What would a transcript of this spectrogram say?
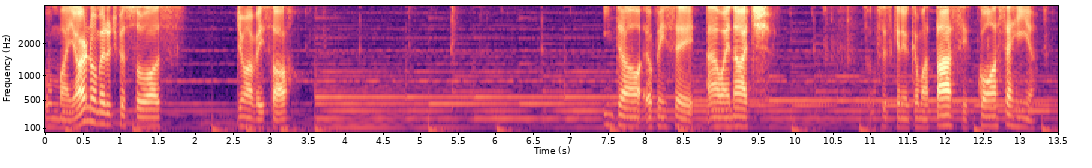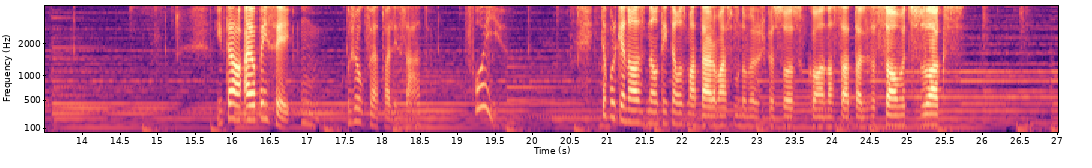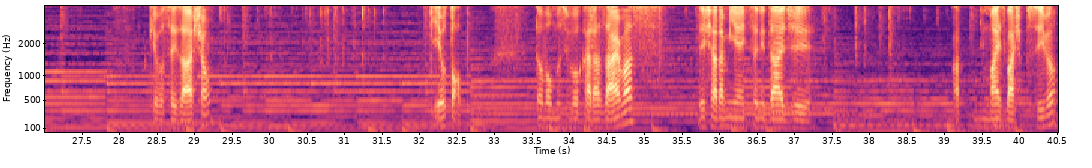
o maior número de pessoas de uma vez só. Então eu pensei, ah, why not? Só que vocês queriam que eu matasse com a serrinha. Então, aí eu pensei, o jogo foi atualizado? Foi. Então por que nós não tentamos matar o máximo número de pessoas com a nossa atualização Mitsulux? O que vocês acham? Eu topo. Então vamos invocar as armas. Deixar a minha insanidade a mais baixa possível.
